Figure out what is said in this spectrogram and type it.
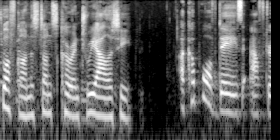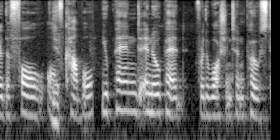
to Afghanistan's current reality. A couple of days after the fall of yeah. Kabul, you penned an op ed for the Washington Post,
